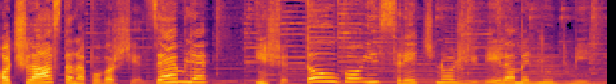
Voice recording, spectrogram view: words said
Odšla sta na površje zemlje in še dolgo in srečno živela med ljudmi.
